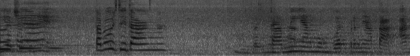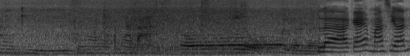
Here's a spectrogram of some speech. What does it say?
Iya, tapi Tapi wis di tangan. kami yang membuat pernyataan iki, semuanya pernyataan. Oh, iya iya. Lah, kayak Mas Yon.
